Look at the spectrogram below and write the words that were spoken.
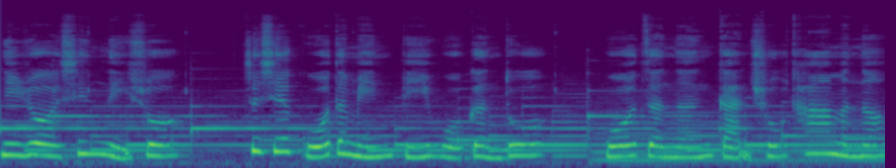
你若心里说，这些国的民比我更多，我怎能赶出他们呢？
